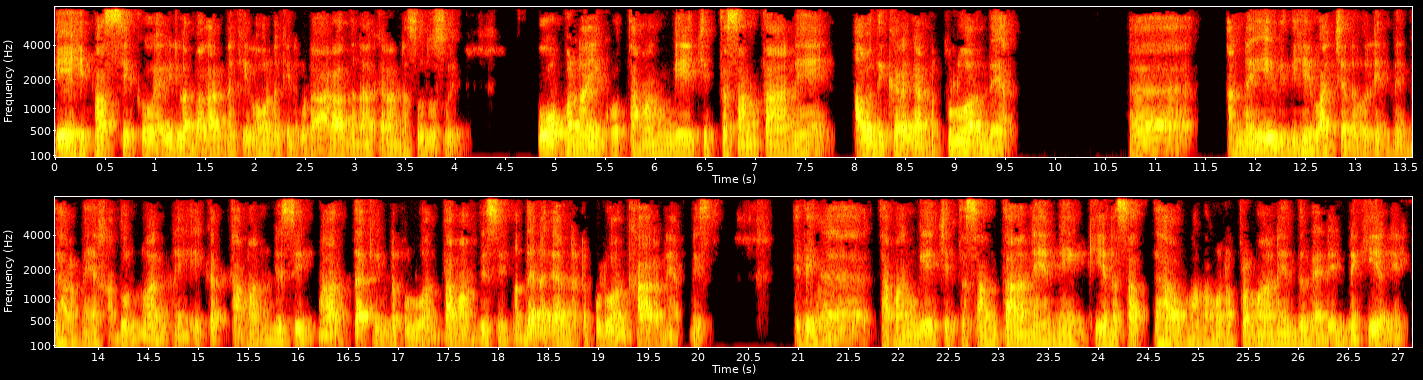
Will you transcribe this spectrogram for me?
ඒහි පස්සිකෝ ඇවිල්ලා බලන්න කියලා ඕන කෙනෙකුට ආරාධනා කරන්න සුදුසුයි. ඕපනයිකෝ තමන්ගේ චිත්තසංතානයේ අවදි කරගන්න පුළුවන් දෙයක්. අන්න ඒ විදිහේ වචන වලින් මේ ධර්මය හඳුන්වන්නේ ඒක තමන් විසින්ම අත්දකින්න පුළුවන් තමන් විසින්ම දැනගන්නට පුළුවන් කාරණයක් නිසා. ඉතින් තමන්ගේ චිත්තසංතානයේ මේ කියන සද්ධාව මොන මොන ප්‍රමාණයෙන්ද වැඩෙන්නේ කියන එක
